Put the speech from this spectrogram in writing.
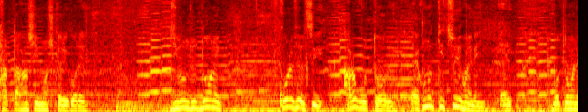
ঠাট্টা, হাসি, মস্কারি করে। জীবন যুদ্ধ অনেক করে ফেলছি আরও করতে হবে। এখনও কিছুই হয় নাই। এক বর্তমানে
